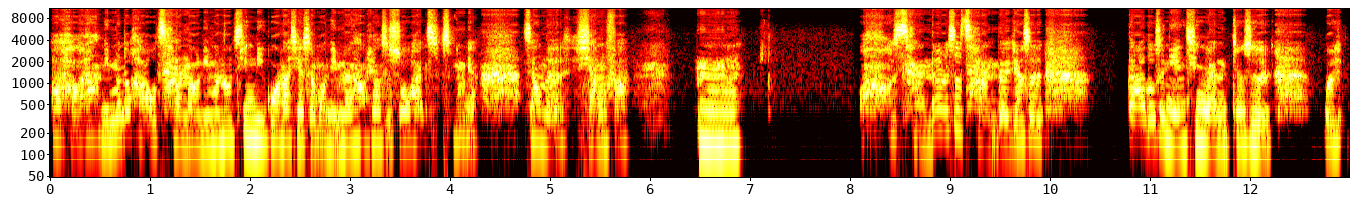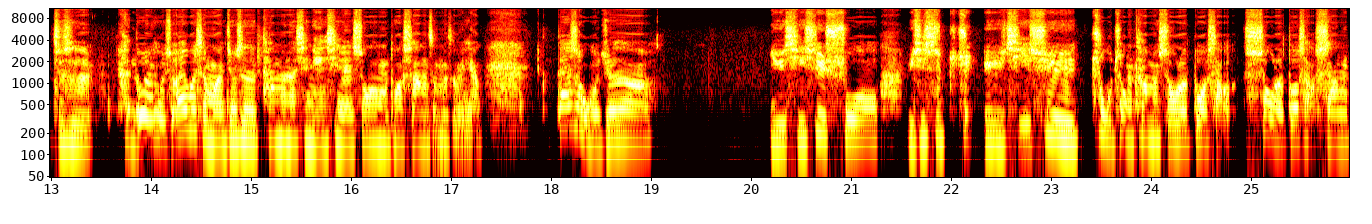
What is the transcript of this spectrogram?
啊，好像你们都好惨哦，你们都经历过那些什么，你们好像是受害者怎么样这样的想法，嗯，惨当然是惨的，就是大。家都是年轻人，就是我就是很多人会说，哎，为什么就是他们那些年轻人受那么多伤，怎么怎么样？但是我觉得，与其是说，与其是注，与其去注重他们受了多少受了多少伤，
